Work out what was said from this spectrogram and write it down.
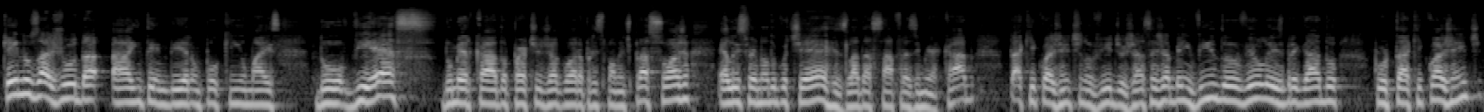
Quem nos ajuda a entender um pouquinho mais do viés do mercado a partir de agora, principalmente para a soja, é Luiz Fernando Gutierrez, lá da Safras e Mercado. Está aqui com a gente no vídeo já. Seja bem-vindo, viu, Luiz? Obrigado por estar aqui com a gente.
